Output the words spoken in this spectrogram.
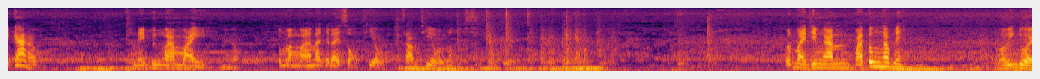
่กล้าครับคันนี้เพิ่งมาใหม่นะครับกำลังมาน่าจะได้สองเที่ยวสามเที่ยวแล้วเนาะ รถใหม่ทีมงานปาตุ้งครับนี่ มาวิ่งด้วย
